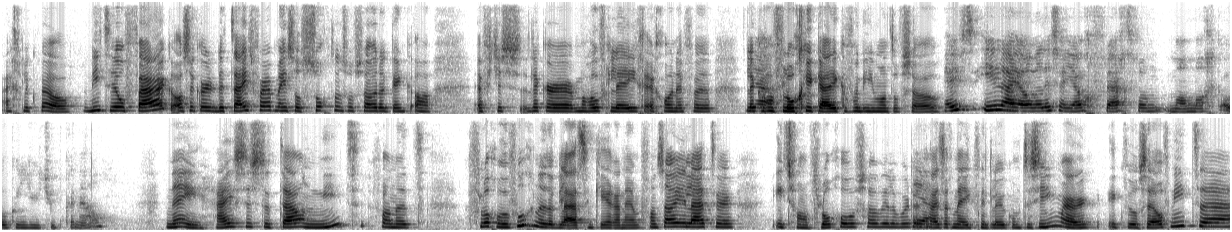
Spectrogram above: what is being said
eigenlijk wel. Niet heel vaak. Als ik er de tijd voor heb, meestal s ochtends of zo, dat ik denk, oh, eventjes lekker mijn hoofd leeg en gewoon even lekker een vlogje kijken van iemand of zo. Heeft Eli al wel eens aan jou gevraagd van, man, mag ik ook een YouTube kanaal? Nee, hij is dus totaal niet van het vloggen. We vroegen het ook laatst een keer aan hem, van zou je later iets van vloggen of zo willen worden? Hij zegt, nee, ik vind het leuk om te zien, maar ik wil zelf niet... Uh,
